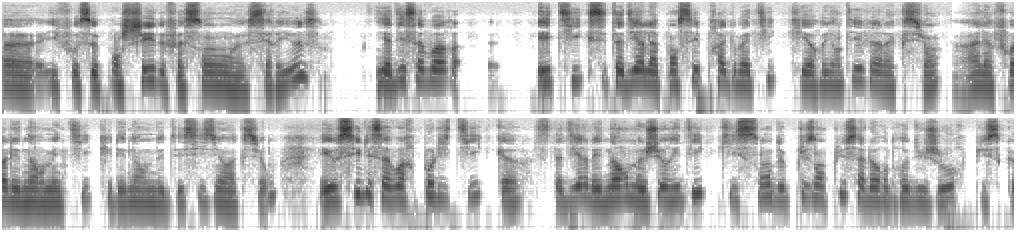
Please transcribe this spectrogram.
euh, il faut se pencher de façon sérieuse. Il y a des savoirs éthique, c'est-à-dire la pensée pragmatique qui est orientée vers l'action, à la fois les normes éthiques et les normes de décision-action, et aussi les savoirs politiques, c'est-à-dire les normes juridiques qui sont de plus en plus à l'ordre du jour, puisque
